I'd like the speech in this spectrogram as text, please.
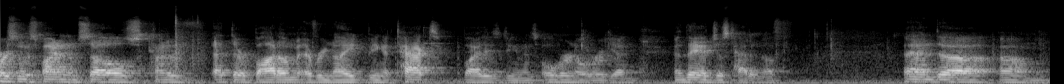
person was finding themselves kind of at their bottom every night, being attacked by these demons over and over again, and they had just had enough. And uh, um,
